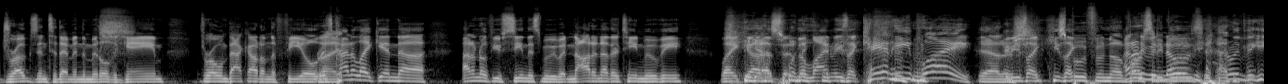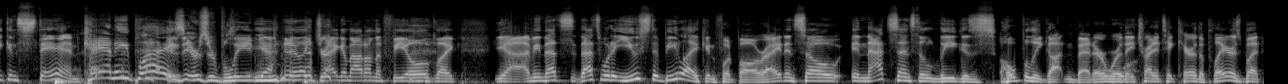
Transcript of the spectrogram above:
drugs into them in the middle of the game, throw them back out on the field. It's kind of like in, uh, I don't know if you've seen this movie, but not another teen movie. Like Yes, uh, the, when the they- lineman, he's like, "Can he play?" Yeah, and he's like, he's like, I don't even know. If, I don't even think he can stand. Can he play? His ears are bleeding. Yeah, they like drag him out on the field. Like, yeah, I mean that's that's what it used to be like in football, right? And so in that sense, the league has hopefully gotten better, where they try to take care of the players, but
